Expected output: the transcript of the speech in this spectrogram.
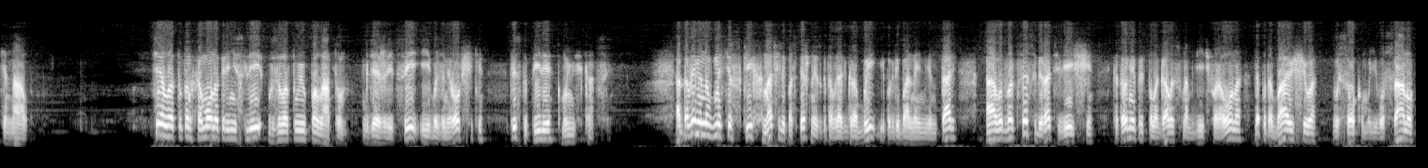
стенал. Тело Тутанхамона перенесли в Золотую палату, где жрецы и бальзамировщики приступили к мумификации. Одновременно в мастерских начали поспешно изготовлять гробы и погребальный инвентарь, а во дворце собирать вещи, которыми предполагалось снабдить фараона для подобающего высокому его сану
